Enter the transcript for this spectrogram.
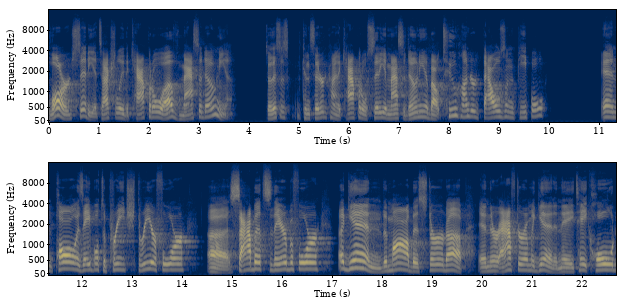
large city. It's actually the capital of Macedonia. So this is considered kind of the capital city of Macedonia, about 200,000 people. And Paul is able to preach three or four uh, Sabbaths there before, again, the mob is stirred up and they're after him again. And they take hold,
